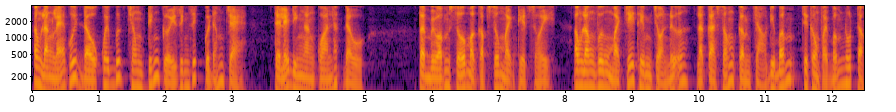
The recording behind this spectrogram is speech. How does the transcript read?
Ông lặng lẽ cúi đầu quay bước trong tiếng cười rinh rích của đám trẻ. Thầy lễ đi ngang qua lắc đầu. Tôi bị bấm số mà gặp số mệnh thiệt rồi. Ông Long Vương mà chế thêm trò nữa Là cả xóm cầm chảo đi bấm, Chứ không phải bấm nút đâu.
